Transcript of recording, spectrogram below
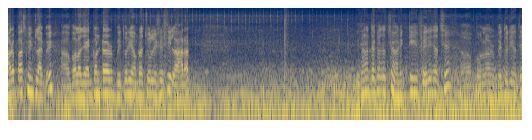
আরও পাঁচ মিনিট লাগবে। বলা যায় এক ঘণ্টার ভিতরেই আমরা চলে এসেছি লাহারাট এখানে দেখা যাচ্ছে আরেকটি ফেরি যাচ্ছে বলার ভোলার বেদুরিয়াতে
